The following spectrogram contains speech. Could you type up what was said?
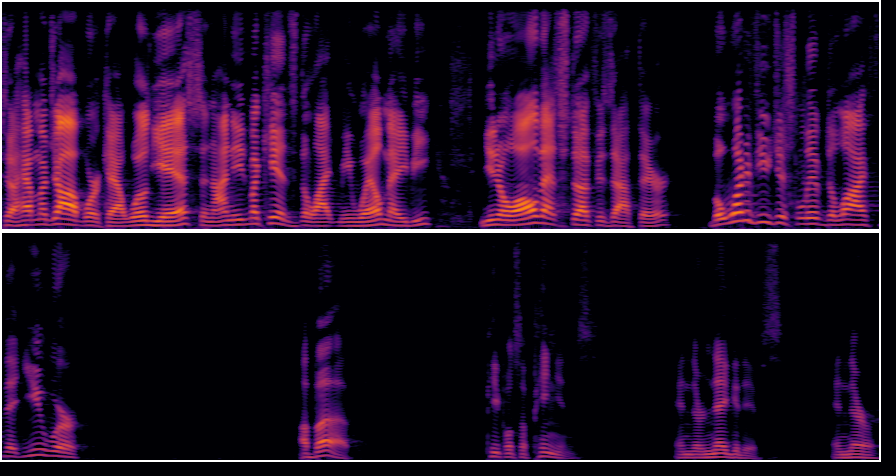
to have my job work out. Well, yes, and I need my kids to like me. Well, maybe. You know, all that stuff is out there. But what if you just lived a life that you were above people's opinions and their negatives and their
